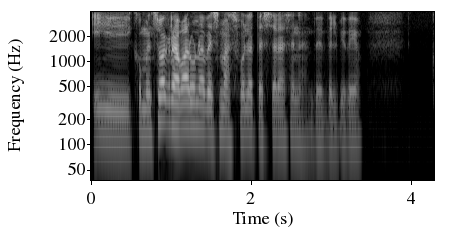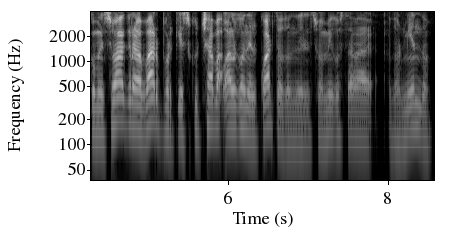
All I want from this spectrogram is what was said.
y comenzó a grabar una vez más, fue la tercera cena del video comenzó a grabar porque escuchaba algo en el cuarto donde su amigo estaba durmiendo.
